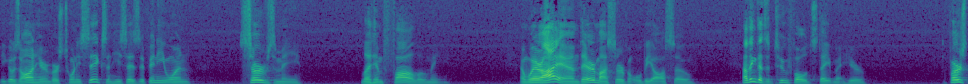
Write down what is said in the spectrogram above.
He goes on here in verse 26 and he says, If anyone serves me, let him follow me. And where I am, there my servant will be also. I think that's a twofold statement here. First,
